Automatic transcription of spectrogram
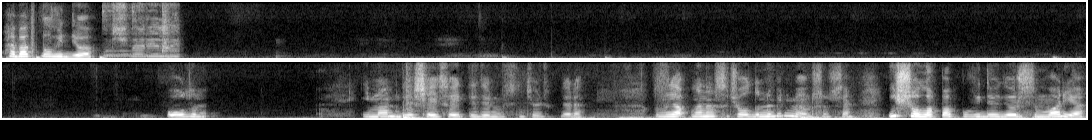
Ha bak bu video. Oğlum imam diye şey Said dedirmişsin çocuklara. Bunu yapmanın suç olduğunu bilmiyor musun sen? İnşallah bak bu videoyu görürsün var ya.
